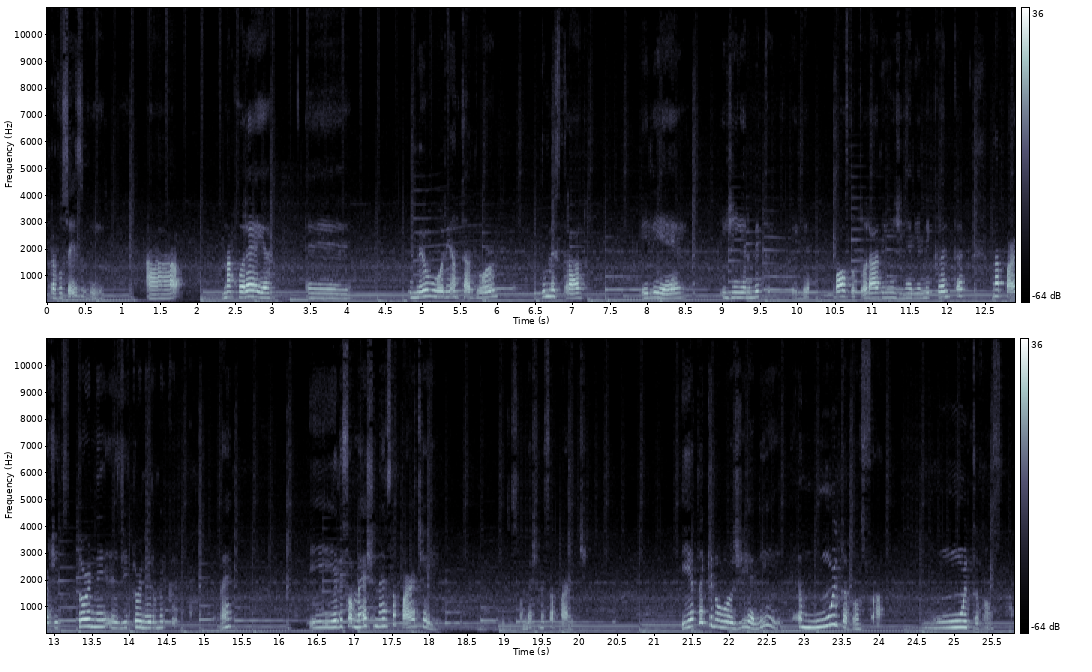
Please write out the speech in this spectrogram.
Para vocês verem, a, na Coreia, é, o meu orientador do mestrado, ele é engenheiro mecânico. Ele é pós-doutorado em engenharia mecânica na parte de, torne de torneiro mecânico, né? E ele só mexe nessa parte aí. Ele só mexe nessa parte. E a tecnologia ali é muito avançada, muito avançada.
